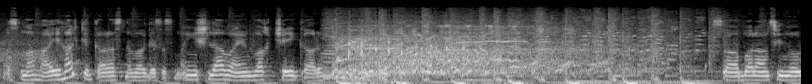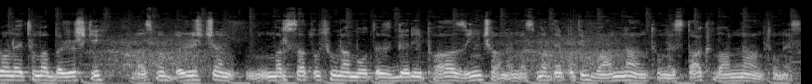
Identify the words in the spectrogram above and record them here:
Ասում եմ, հա իհարկե կարաս նվագես, ասում եմ, ինչ լավ է, այն վաղ չէի կարում։ Սաբարանցի նորոն էթում է բժշկի, բժիշկ ջան, մրսատություն է մոտես, գրիպ, հազ, ինչ անեմ, եմ, դե է վաննա ընդունես, տաք վաննա ընդունես։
